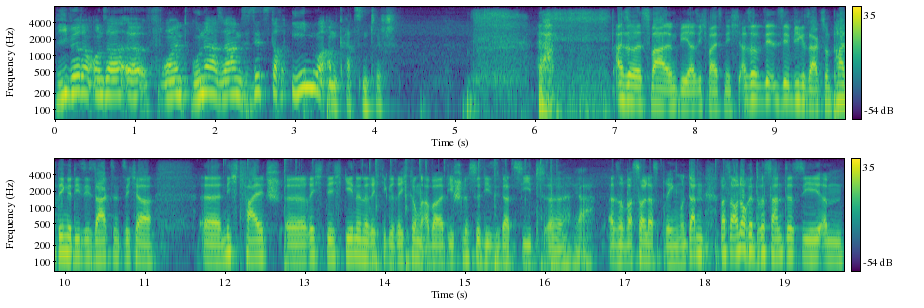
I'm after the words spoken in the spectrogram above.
Wie würde unser äh, Freund Gunnar sagen, sie sitzt doch eh nur am Katzentisch. Ja, also es war irgendwie, also ich weiß nicht. Also wie gesagt, so ein paar Dinge, die sie sagt, sind sicher äh, nicht falsch, äh, richtig, gehen in eine richtige Richtung, aber die Schlüsse, die sie da zieht, äh, ja, also was soll das bringen? Und dann, was auch noch interessant ist, sie, ähm,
